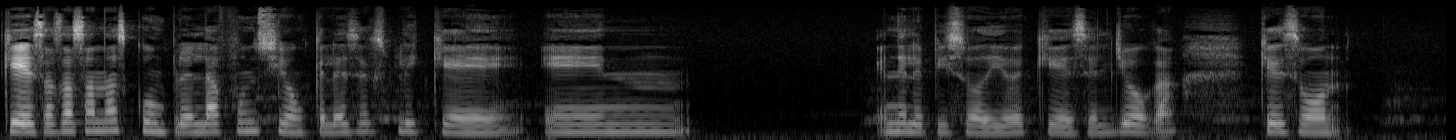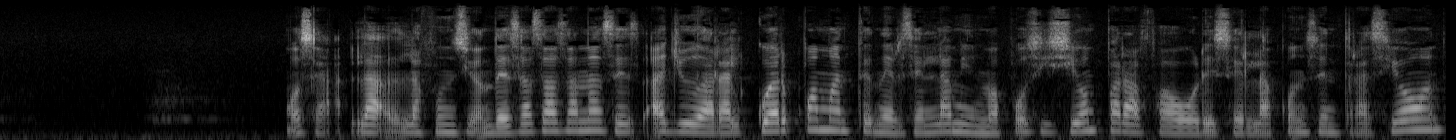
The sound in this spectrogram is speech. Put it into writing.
que esas asanas cumplen la función que les expliqué en en el episodio de qué es el yoga, que son, o sea, la, la, función de esas asanas es ayudar al cuerpo a mantenerse en la misma posición para favorecer la concentración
